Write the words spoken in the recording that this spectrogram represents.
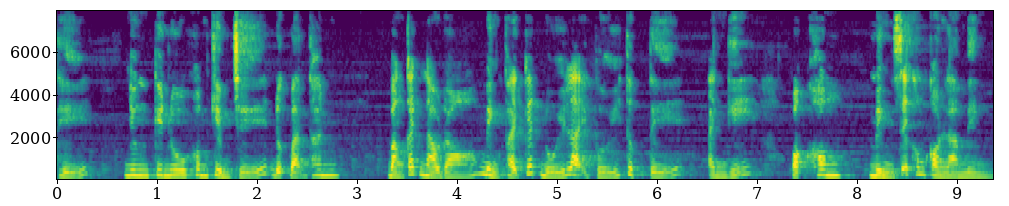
thế nhưng Kino không kiềm chế được bản thân. Bằng cách nào đó mình phải kết nối lại với thực tế, anh nghĩ, hoặc không mình sẽ không còn là mình.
